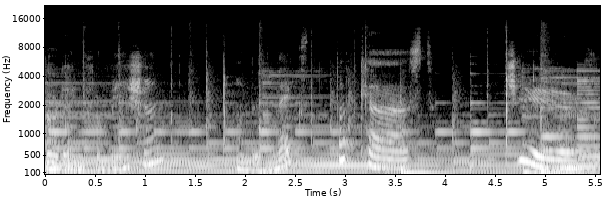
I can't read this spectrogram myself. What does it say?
Further information on the next podcast. Cheers!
